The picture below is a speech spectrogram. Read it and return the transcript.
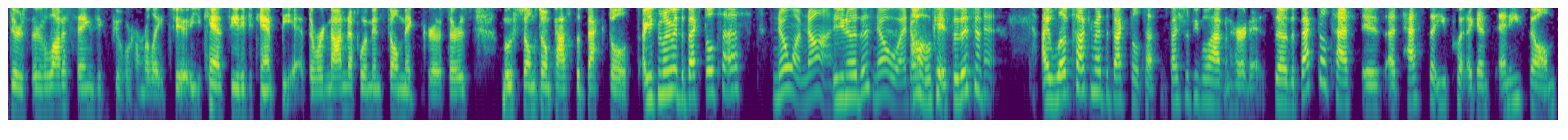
there's there's a lot of sayings you people can relate to. You can't see it if you can't be it. There were not enough women filmmakers. There's most films don't pass the Bechdel. Are you familiar with the Bechdel test? No, I'm not. Do you know this? No, I oh, don't. Oh, okay. So this is I love talking about the Bechdel test, especially if people haven't heard it. So the Bechdel test is a test that you put against any film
